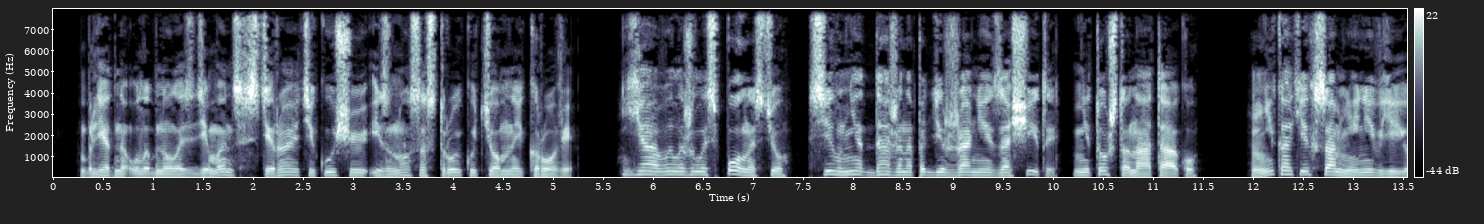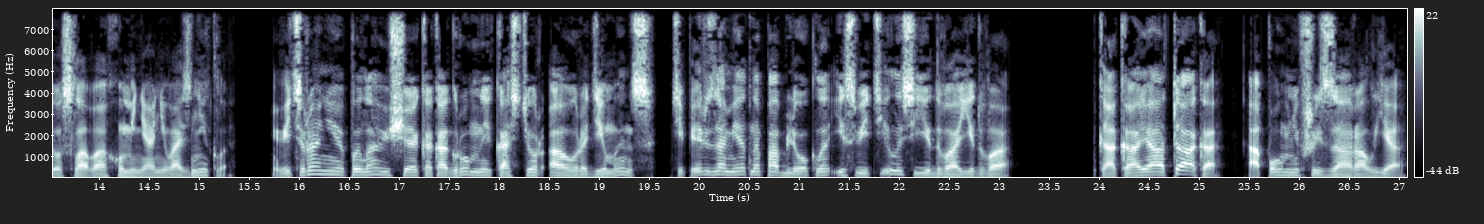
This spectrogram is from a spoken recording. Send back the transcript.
— бледно улыбнулась Дименс, стирая текущую из носа струйку темной крови. «Я выложилась полностью, сил нет даже на поддержание защиты, не то что на атаку». Никаких сомнений в ее словах у меня не возникло. Ведь ранее пылающая, как огромный костер аура Дименс, теперь заметно поблекла и светилась едва-едва. «Какая атака?» — опомнившись, заорал я.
